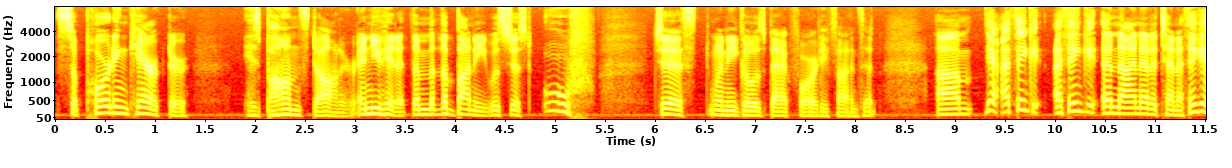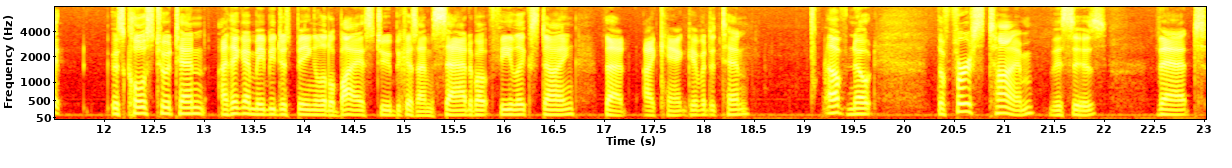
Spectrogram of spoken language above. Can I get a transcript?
supporting character is Bond's daughter? And you hit it. the The bunny was just oof. Just when he goes back for it, he finds it. Um, yeah, I think I think a nine out of ten. I think it is close to a ten. I think I may be just being a little biased too because I'm sad about Felix dying that I can't give it a ten. Of note, the first time this is that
